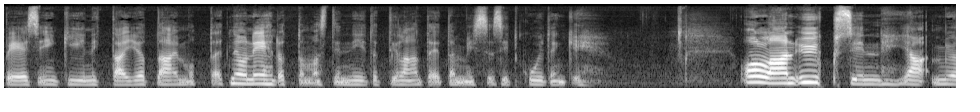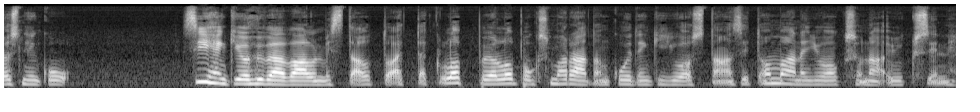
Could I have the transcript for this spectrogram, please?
peesiin kiinni tai jotain, mutta et ne on ehdottomasti niitä tilanteita, missä sitten kuitenkin ollaan yksin ja myös niin kuin siihenkin on hyvä valmistautua, että loppujen lopuksi maraton kuitenkin juostaan sitten omana juoksuna yksin.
